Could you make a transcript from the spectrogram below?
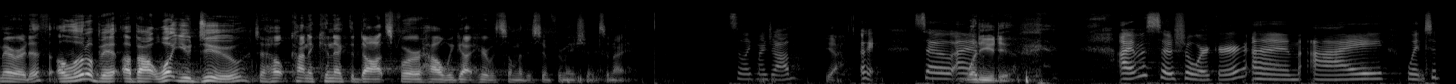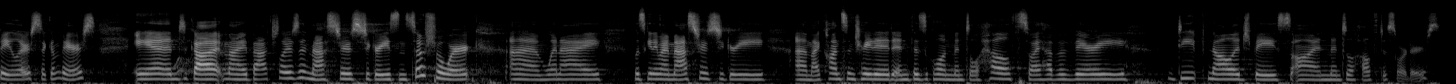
Meredith, a little bit about what you do to help kind of connect the dots for how we got here with some of this information tonight. So, like my job? Yeah. Okay. So, um, what do you do? I'm a social worker. Um, I went to Baylor, Sic 'em Bears, and got my bachelor's and master's degrees in social work. Um, when I was getting my master's degree, um, I concentrated in physical and mental health, so I have a very deep knowledge base on mental health disorders.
